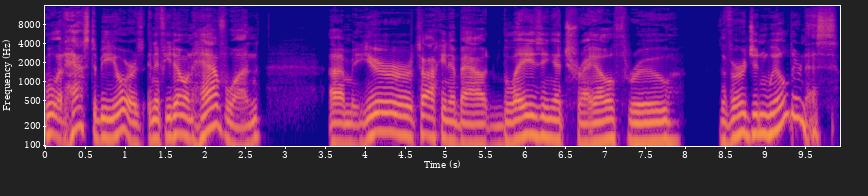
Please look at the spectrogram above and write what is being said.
Well, it has to be yours. And if you don't have one, um, you're talking about blazing a trail through the virgin wilderness.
